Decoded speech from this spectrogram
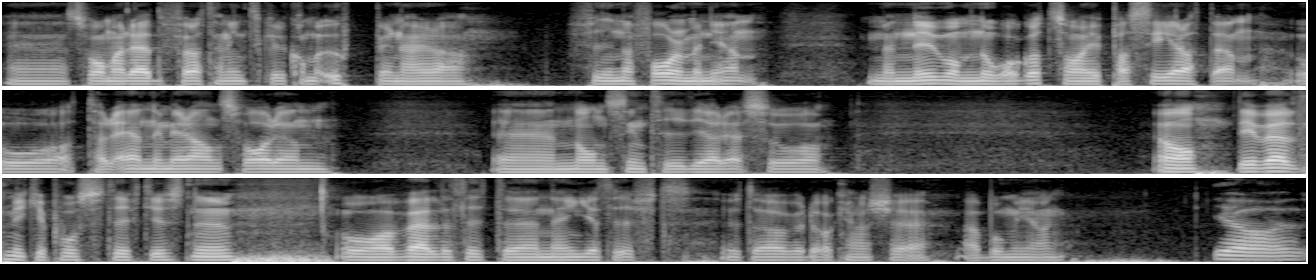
Eh, så var man rädd för att han inte skulle komma upp i den här fina formen igen. Men nu om något så har han ju passerat den och tar ännu mer ansvar än någonsin tidigare. Så ja, det är väldigt mycket positivt just nu och väldigt lite negativt utöver då kanske Aubameyang. Jag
